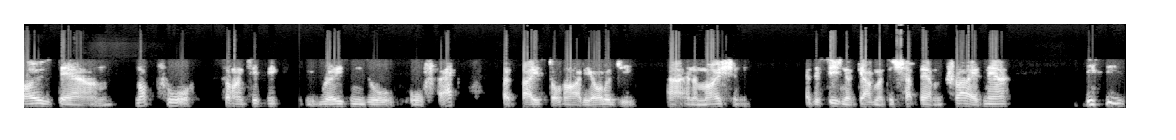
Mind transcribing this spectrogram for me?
closed down, not for scientific reasons or, or facts, but based on ideology uh, and emotion. a decision of government to shut down trade. Now, this is,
